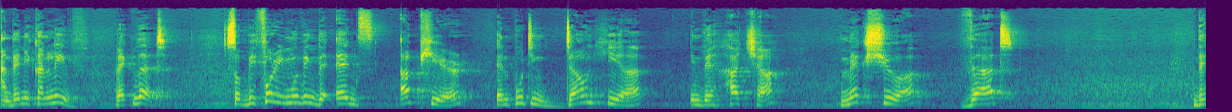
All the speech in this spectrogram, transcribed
and then you can leave like that. So before removing the eggs up here and putting down here in the hatcher, make sure that the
